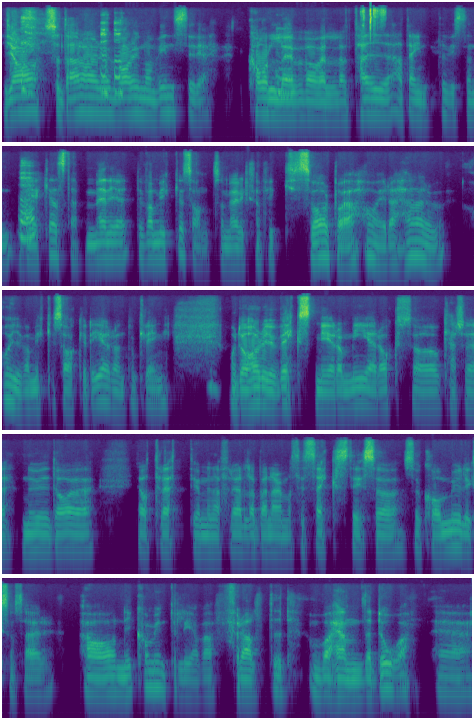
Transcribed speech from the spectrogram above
Ja, så där har det varit någon vinst i det. Koll mm. var väl att ta i att jag inte visste en blekaste. Men det var mycket sånt som jag liksom fick svar på. Jaha, är det här oj vad mycket saker det är runt omkring. Mm. Och då har det ju växt mer och mer också och kanske nu idag är jag 30 och mina föräldrar börjar närma sig 60 så, så kommer ju liksom så här, ja ni kommer ju inte leva för alltid och vad händer då? Eh,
